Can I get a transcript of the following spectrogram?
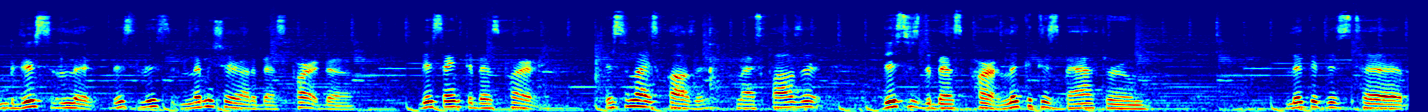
But this, look, this, this, let me show y'all the best part though. This ain't the best part. This is a nice closet, nice closet. This is the best part. Look at this bathroom. Look at this tub.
